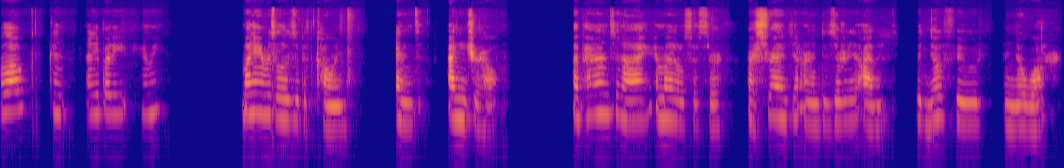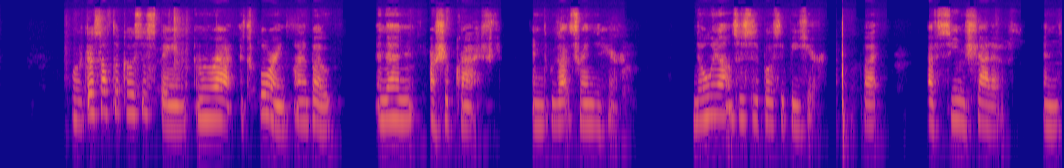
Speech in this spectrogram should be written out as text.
Hello? Can anybody hear me? My name is Elizabeth Cohen, and I need your help. My parents and I and my little sister are stranded on a deserted island with no food and no water. We were just off the coast of Spain and we were out exploring on a boat, and then our ship crashed and we got stranded here. No one else is supposed to be here, but I've seen shadows and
